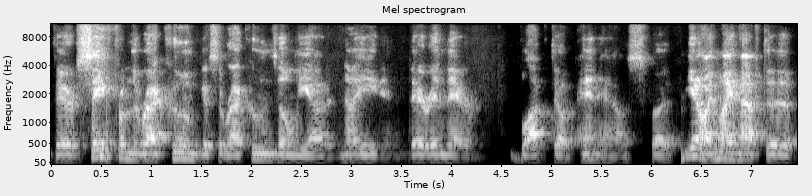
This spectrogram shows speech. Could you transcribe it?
they're safe from the raccoon because the raccoon's only out at night and they're in their blocked up hen house. But, you know, I might have to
